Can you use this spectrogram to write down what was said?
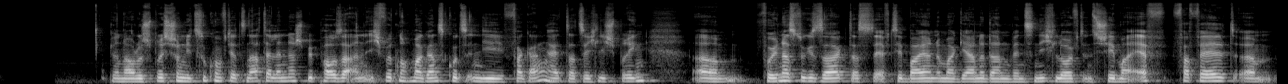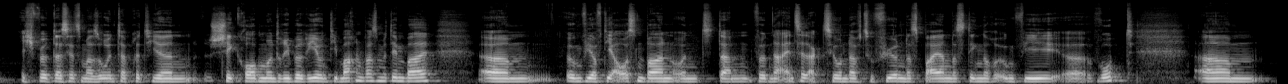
Genau, du sprichst schon die Zukunft jetzt nach der Länderspielpause an. Ich würde noch mal ganz kurz in die Vergangenheit tatsächlich springen. Ähm, vorhin hast du gesagt, dass der FC Bayern immer gerne dann, wenn es nicht läuft, ins Schema F verfällt. Ähm, ich würde das jetzt mal so interpretieren, schick Robben und Ribery und die machen was mit dem Ball. Ähm, irgendwie auf die Außenbahn und dann wird eine Einzelaktion dazu führen, dass Bayern das Ding noch irgendwie äh, wuppt. Ähm,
